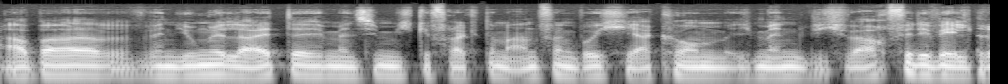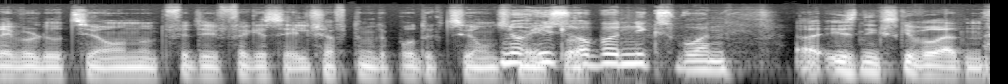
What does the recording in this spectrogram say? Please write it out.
Aber wenn junge Leute, ich meine, Sie mich gefragt am Anfang, wo ich herkomme, ich meine, ich war auch für die Weltrevolution und für die Vergesellschaftung der Produktionsmittel. No, ist aber nichts geworden. Äh, ist nichts geworden.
